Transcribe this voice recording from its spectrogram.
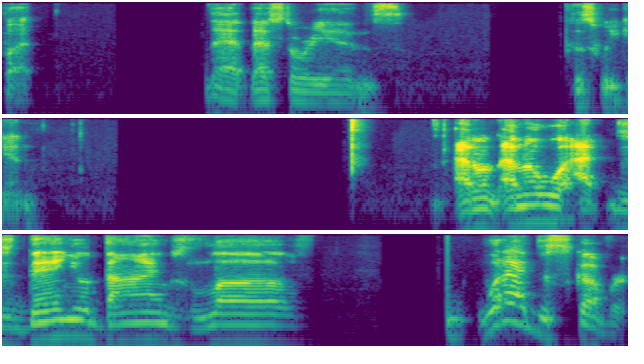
but that that story ends this weekend. I don't I know what I, Daniel Dimes love what I discovered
